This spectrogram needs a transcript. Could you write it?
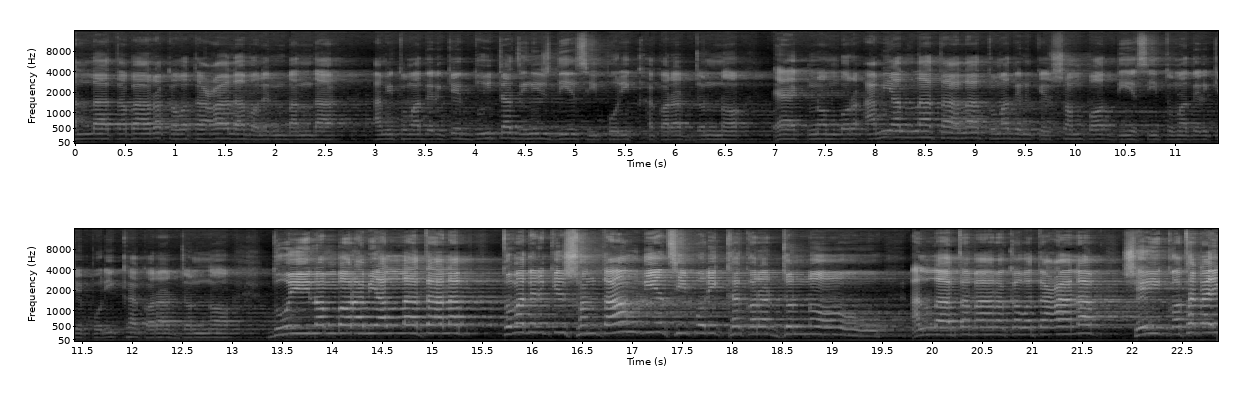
আল্লাহ বলেন, বান্দা, আমি তোমাদেরকে দুইটা জিনিস দিয়েছি পরীক্ষা করার জন্য। এক নম্বর, আমি আল্লাহ তাআলা তোমাদেরকে সম্পদ দিয়েছি, তোমাদেরকে পরীক্ষা করার জন্য। দুই নম্বর, আমি আল্লাহ তাআলা তোমাদেরকে সন্তান দিয়েছি পরীক্ষা করার জন্য। আল্লাহ তাআলা সেই কথাটাই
